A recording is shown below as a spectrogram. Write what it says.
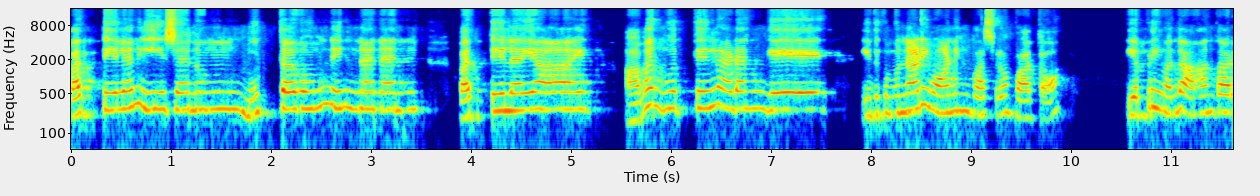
பத்திலன் ஈசனும் முத்தவும் நின்னனன். பத்திலையாய் அவன் முத்தில் அடங்கே. இதுக்கு முன்னாடி வார்னிங் பாசுரம் பார்த்தோம். எப்படி வந்து அகங்கார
